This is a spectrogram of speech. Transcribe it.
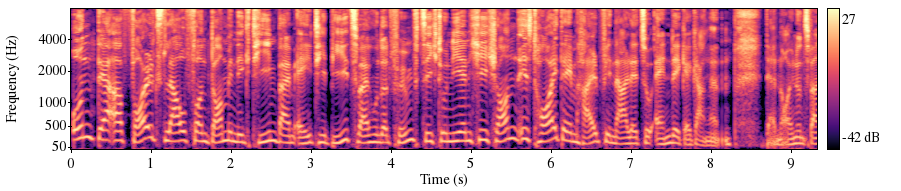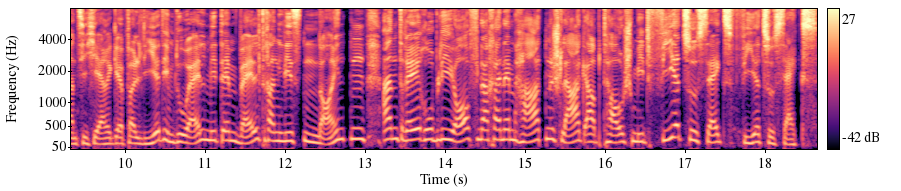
Und der Erfolgslauf von Dominic Thiem beim ATP 250 Turnier in Chichon ist heute im Halbfinale zu Ende gegangen. Der 29-Jährige verliert im Duell mit dem Weltranglisten 9. Andrei Rubliow nach einem harten Schlagabtausch mit 4 zu 6, 4 zu 6.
